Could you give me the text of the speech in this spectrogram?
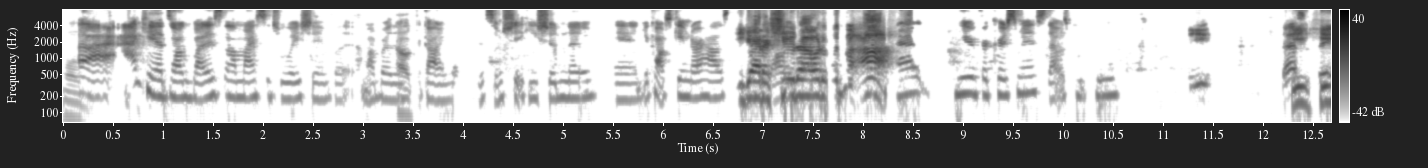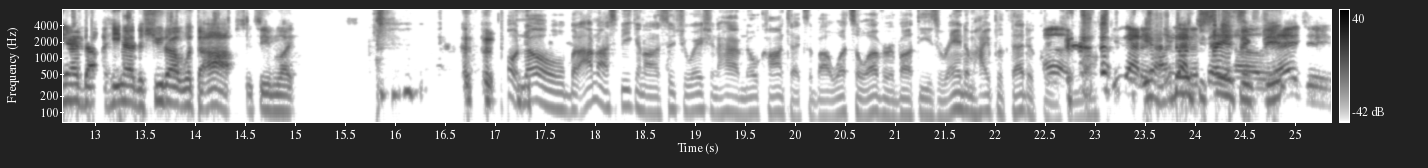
Well, I, I can't talk about it. It's not my situation, but my brother Okay. got involved some shit he shouldn't have, and the cops came to our house. You got a took all the shootout with the op. guns here for Christmas. That was pretty cool. he, He, the he had the he had the shootout with the ops. It seemed like. oh no, but I'm not speaking on a situation I have no context about whatsoever about these random hypotheticals. Uh, you know? You gotta, Yeah, I you know what gotta you're say saying, allegedly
